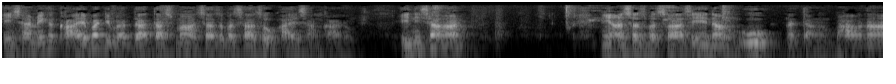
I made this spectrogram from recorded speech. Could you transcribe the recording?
ඒ නිසා මේක කායපටිපදා තස්මා අසසපසසෝ කාය සංකාරෝ. ඒ නිසා මේ ආස්වාද ප්‍රසවාසයේ නම් ඌ නැත්නම් භාවනා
